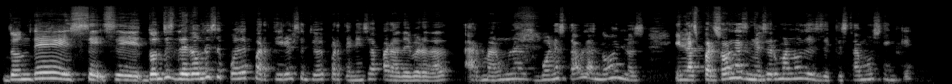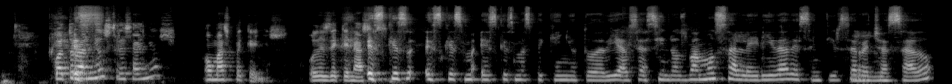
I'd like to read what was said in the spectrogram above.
dónde se, se dónde, ¿de dónde se puede partir el sentido de pertenencia para de verdad armar unas buenas tablas, ¿no? En, los, en las personas, en el ser humano, desde que estamos en qué? ¿Cuatro años, tres años o más pequeños? O desde que nace? Es que es, que es, es, que es más pequeño todavía. O sea, si nos vamos a la herida de sentirse rechazado,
